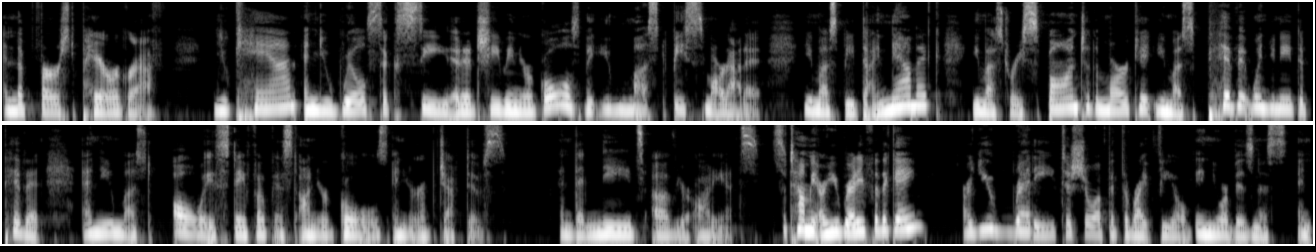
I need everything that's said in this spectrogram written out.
in the first paragraph. You can and you will succeed at achieving your goals, but you must be smart at it. You must be dynamic. You must respond to the market. You must pivot when you need to pivot, and you must always stay focused on your goals and your objectives and the needs of your audience. So tell me, are you ready for the game? Are you ready to show up at the right field in your business and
